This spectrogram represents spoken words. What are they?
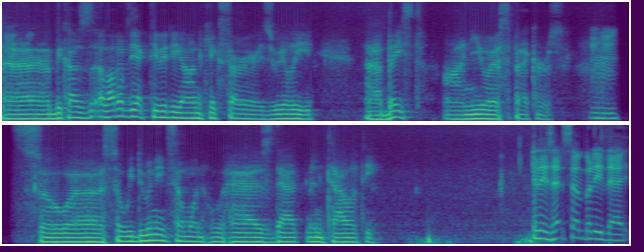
uh, because a lot of the activity on Kickstarter is really uh, based on U.S. backers. Mm-hmm. So, uh, so we do need someone who has that mentality. And is that somebody that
